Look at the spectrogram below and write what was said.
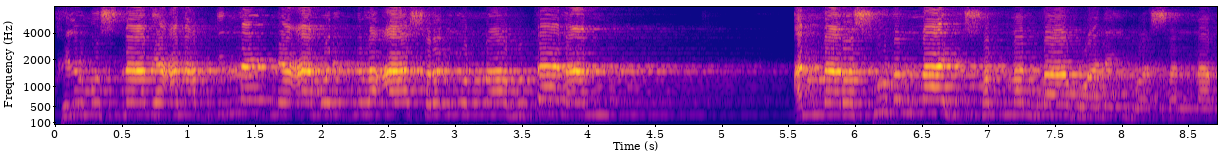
في المسند عن عبد الله بن عمرو بن العاص رضي الله تعالى عنه أن رسول الله صلى الله عليه وسلم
